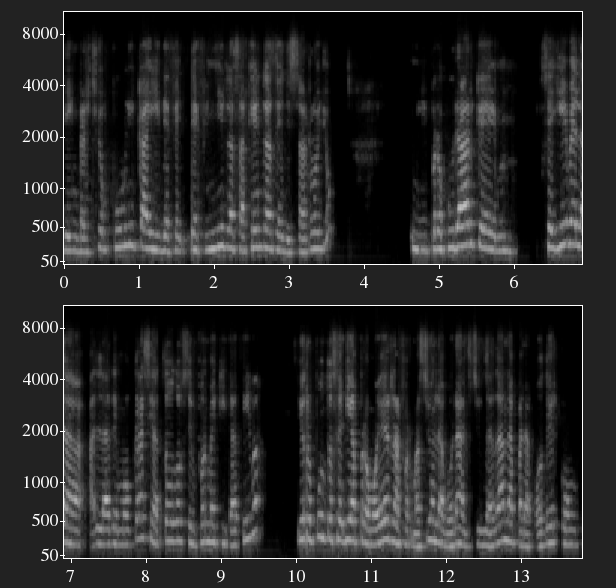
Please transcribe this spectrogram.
de inversión pública y definir las agendas de desarrollo y procurar que se lleve la, la democracia a todos en forma equitativa. Y otro punto sería promover la formación laboral ciudadana para poder con,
